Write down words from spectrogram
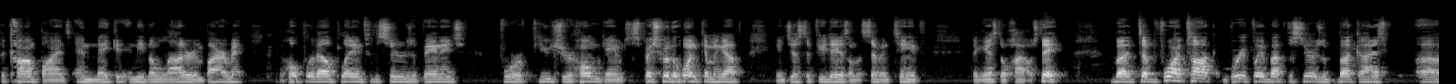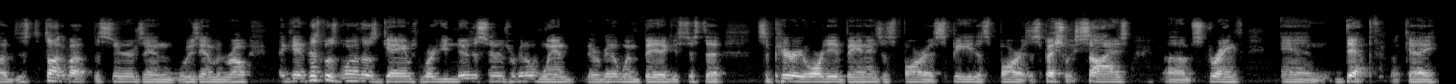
the confines and make it an even louder environment. And hopefully that'll play into the Sooners' advantage for future home games, especially the one coming up in just a few days on the 17th against Ohio State. But uh, before I talk briefly about the Sooners and Buckeyes, uh, just to talk about the Sooners and Louisiana Monroe. Again, this was one of those games where you knew the Sooners were going to win. They were going to win big. It's just a superiority advantage as far as speed, as far as especially size, um, strength, and depth. Okay,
